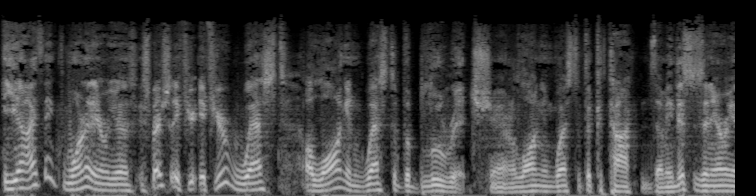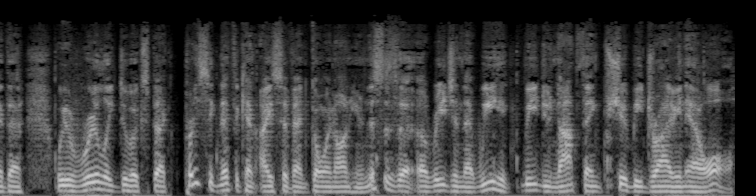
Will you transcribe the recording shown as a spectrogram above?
Yeah, I think one area, especially if you're if you're west, along and west of the Blue Ridge, and along and west of the Catoctins. I mean, this is an area that we really do expect pretty significant ice event going on here. And this is a, a region that we we do not think should be driving at all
